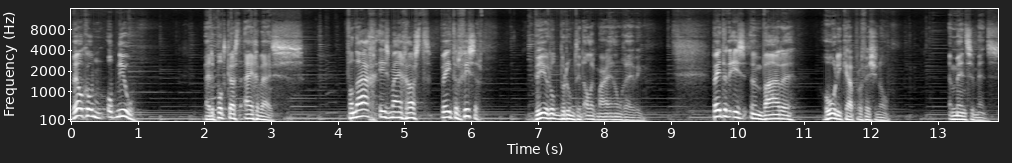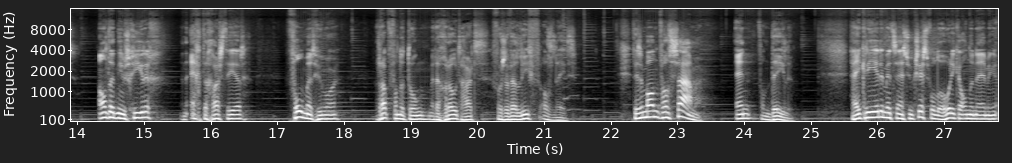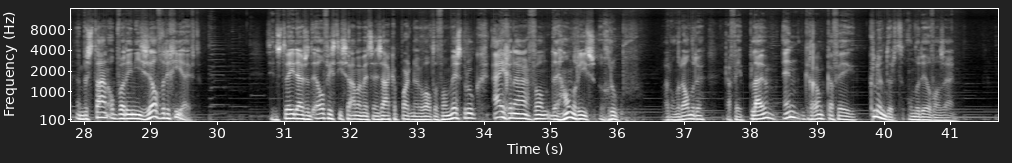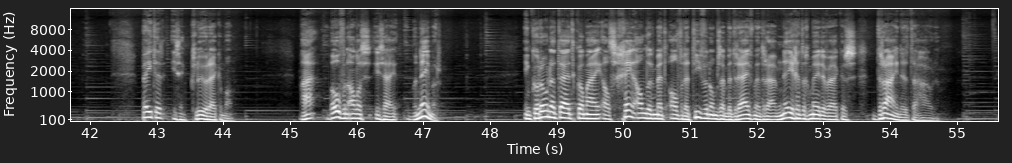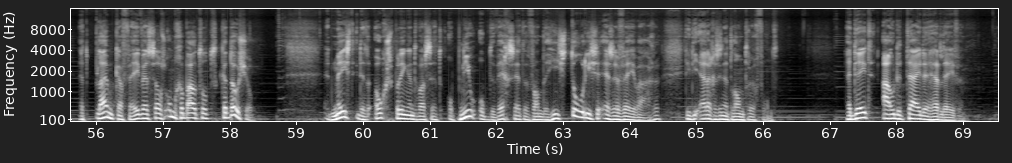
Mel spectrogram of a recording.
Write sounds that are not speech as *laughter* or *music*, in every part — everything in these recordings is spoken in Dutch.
Welkom opnieuw bij de podcast Eigenwijs. Vandaag is mijn gast Peter Visser, wereldberoemd in Alkmaar en omgeving. Peter is een ware horeca-professional, een mensenmens. Altijd nieuwsgierig, een echte gastheer, vol met humor, rap van de tong, met een groot hart voor zowel lief als leed. Het is een man van samen en van delen. Hij creëerde met zijn succesvolle horecaondernemingen een bestaan op waarin hij zelf de regie heeft. Sinds 2011 is hij samen met zijn zakenpartner Walter van Westbroek eigenaar van de Hanries Groep, waar onder andere Café Pluim en Grand Café Klundert onderdeel van zijn. Peter is een kleurrijke man. Maar boven alles is hij ondernemer. In coronatijd kwam hij als geen ander met alternatieven om zijn bedrijf met ruim 90 medewerkers draaiende te houden. Het Pluimcafé werd zelfs omgebouwd tot cadeaushop. Het meest in het oog springend was het opnieuw op de weg zetten van de historische SRV-wagen die hij ergens in het land terugvond. Het deed oude tijden herleven.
